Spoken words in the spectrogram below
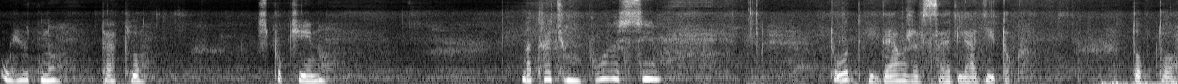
уютно, тепло, спокійно. На третьому поверсі тут іде вже все для діток. Тобто,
